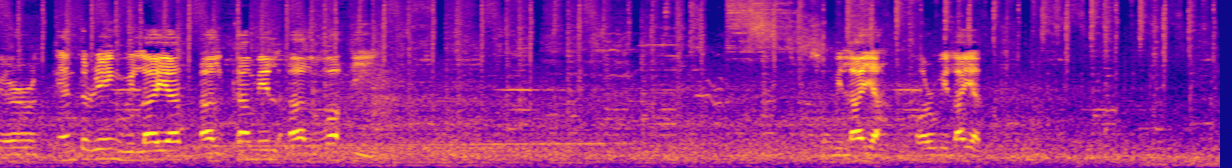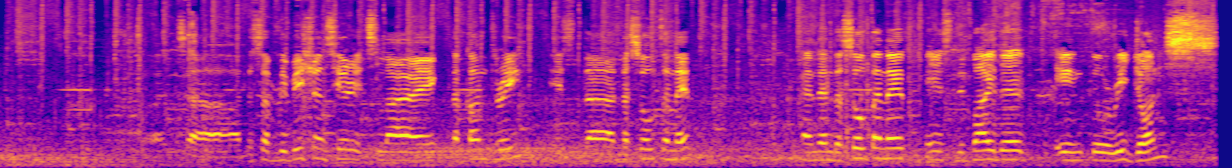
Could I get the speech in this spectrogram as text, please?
We're entering Wilayat Al Kamil wilaya or wilayat. Uh, the subdivisions here, it's like the country is the, the sultanate and then the sultanate is divided into regions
